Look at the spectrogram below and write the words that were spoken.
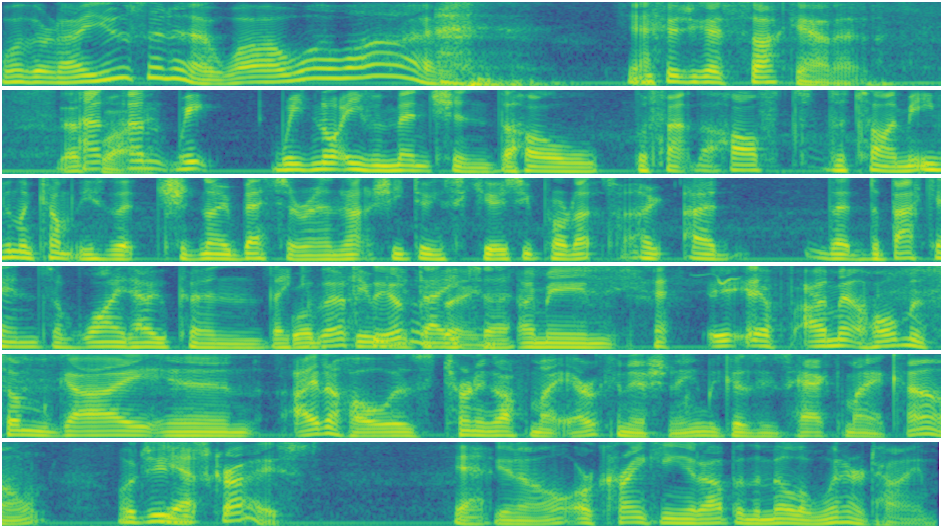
well, they're not using it. Well, well why? Yeah. Because you guys suck at it. That's and, why. and we we've not even mentioned the whole the fact that half the time, even the companies that should know better and are actually doing security products, are, are the the back ends are wide open. They well, can steal the your data. thing. I mean, if I'm at home and some guy in Idaho is turning off my air conditioning because he's hacked my account, well, Jesus Yeah. Christ. yeah, you know, or cranking it up in the middle of wintertime,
